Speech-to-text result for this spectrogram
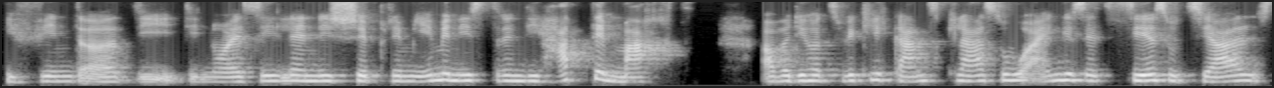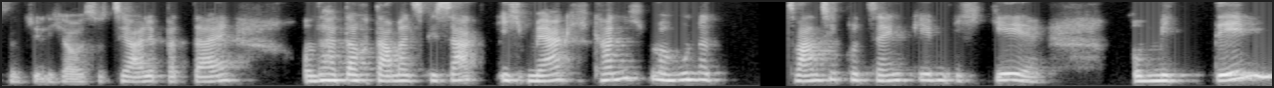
ich finde, äh, die, die neuseeländische Premierministerin, die hatte Macht aber die hat es wirklich ganz klar so eingesetzt, sehr sozial, ist natürlich auch eine soziale Partei und hat auch damals gesagt, ich merke, ich kann nicht mehr 120 Prozent geben, ich gehe. Und mit dem,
